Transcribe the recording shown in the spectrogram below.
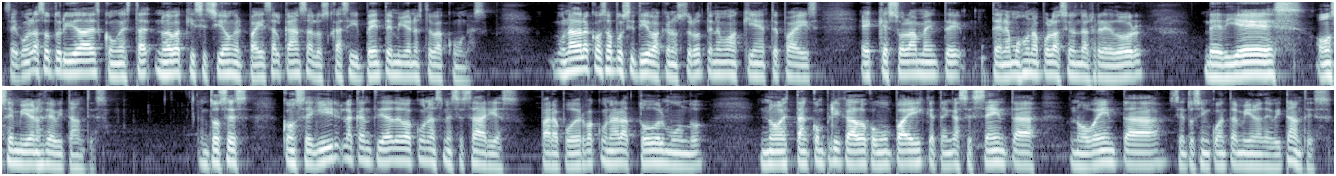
Según las autoridades, con esta nueva adquisición el país alcanza los casi 20 millones de vacunas una de las cosas positivas que nosotros tenemos aquí en este país es que solamente tenemos una población de alrededor de 10, 11 millones de habitantes. Entonces, conseguir la cantidad de vacunas necesarias para poder vacunar a todo el mundo no es tan complicado como un país que tenga 60, 90, 150 millones de habitantes.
